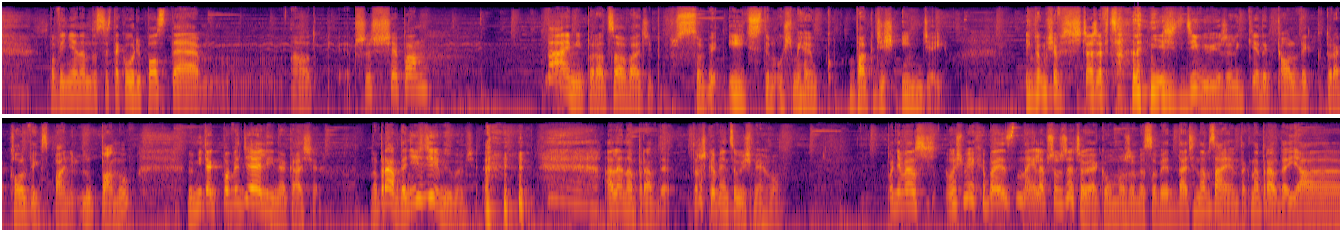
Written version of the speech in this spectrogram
powinienem dostać taką ripostę. Odpieprzysz się pan? Daj mi pracować i po prostu sobie idź z tym uśmiechem k***wa gdzieś indziej. I bym się szczerze wcale nie zdziwił, jeżeli kiedykolwiek, którakolwiek z pań lub panów by mi tak powiedzieli na kasie. Naprawdę, nie zdziwiłbym się. Ale naprawdę, troszkę więcej uśmiechu. Ponieważ uśmiech chyba jest najlepszą rzeczą, jaką możemy sobie dać nawzajem, tak naprawdę. Ja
